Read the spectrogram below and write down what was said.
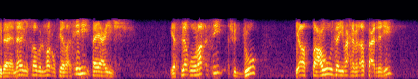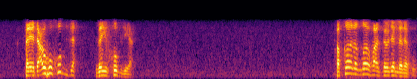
يبقى لا يصاب المرء في رأسه فيعيش. يسلغ رأسي يشدوه يقطعوه زي ما إحنا بنقطع الرغيف فيدعوه خبزة. زي الخبز يعني. فقال الله عز وجل له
